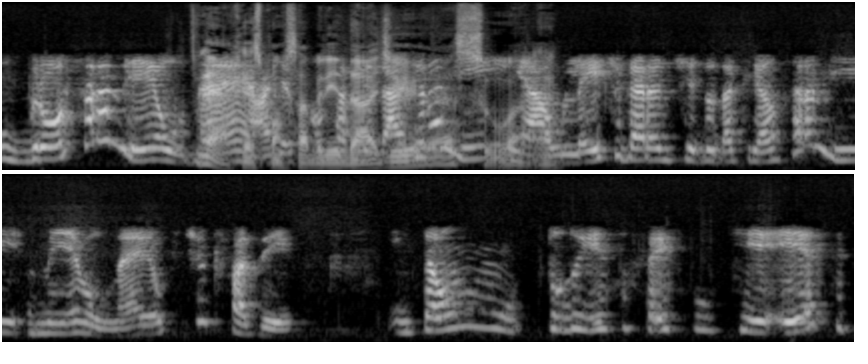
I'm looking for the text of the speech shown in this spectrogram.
o, o, grosso era meu, é, né? a responsabilidade, a responsabilidade era é minha. Sua, né? O leite garantido da criança era mi, meu, né? Eu que tinha que fazer. Então, tudo isso fez com que esse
